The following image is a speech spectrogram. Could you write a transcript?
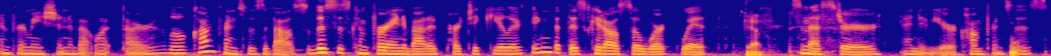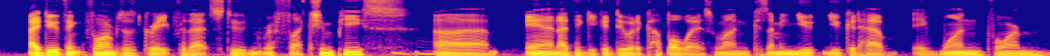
information about what our little conference was about. So this is conferring about a particular thing, but this could also work with Yeah. semester end of year conferences. I do think forms is great for that student reflection piece, uh, and I think you could do it a couple ways. One, because I mean, you you could have a one form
